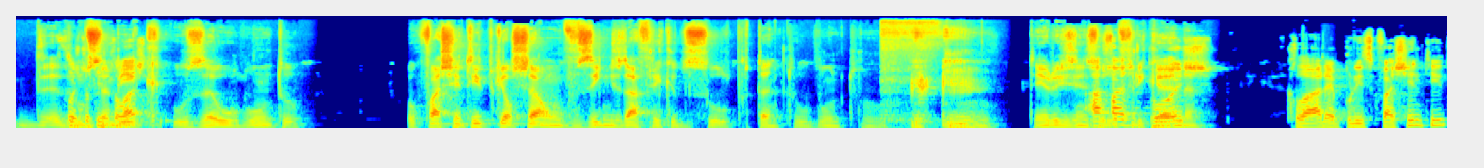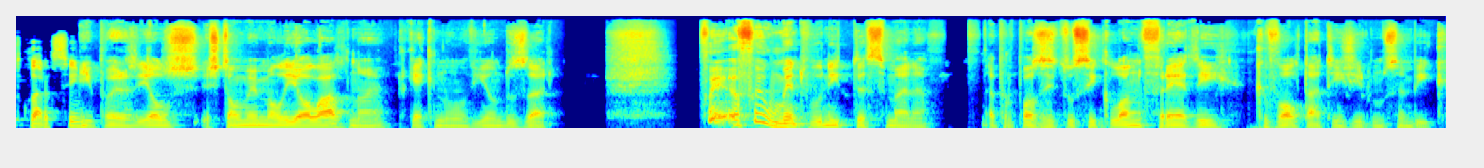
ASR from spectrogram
de, de Moçambique usa o Ubuntu O que faz sentido porque eles são vizinhos da África do Sul, portanto o Ubuntu tem origem Ah, faz sul-africana. depois. Claro, é por isso que faz sentido, claro que sim. E depois eles estão mesmo ali ao lado, não é? Porque é que não haviam de usar? Foi, foi um momento bonito da semana. A propósito do ciclone Freddy que volta a atingir Moçambique.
